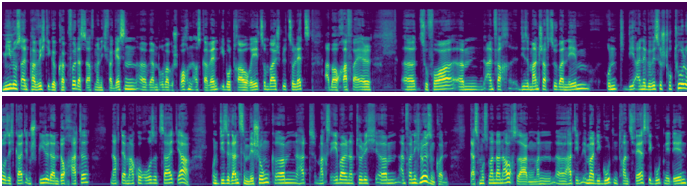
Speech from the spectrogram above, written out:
minus ein paar wichtige Köpfe, das darf man nicht vergessen. Äh, wir haben drüber gesprochen, Oscar Wendt, Ibo Traoré zum Beispiel zuletzt, aber auch Raphael äh, zuvor, ähm, einfach diese Mannschaft zu übernehmen und die eine gewisse Strukturlosigkeit im Spiel dann doch hatte nach der Marco Rose Zeit, ja. Und diese ganze Mischung ähm, hat Max Eberl natürlich ähm, einfach nicht lösen können. Das muss man dann auch sagen. Man äh, hat ihm immer die guten Transfers, die guten Ideen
